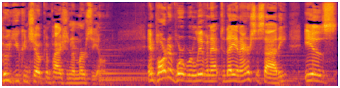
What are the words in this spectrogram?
who you can show compassion and mercy on. And part of where we're living at today in our society is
